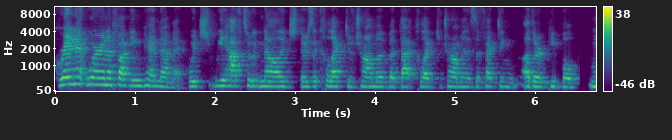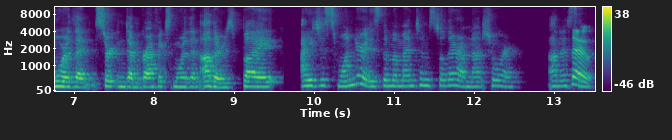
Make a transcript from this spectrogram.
granted we're in a fucking pandemic which we have to acknowledge there's a collective trauma but that collective trauma is affecting other people more than certain demographics more than others. But I just wonder is the momentum still there? I'm not sure. Honestly. So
